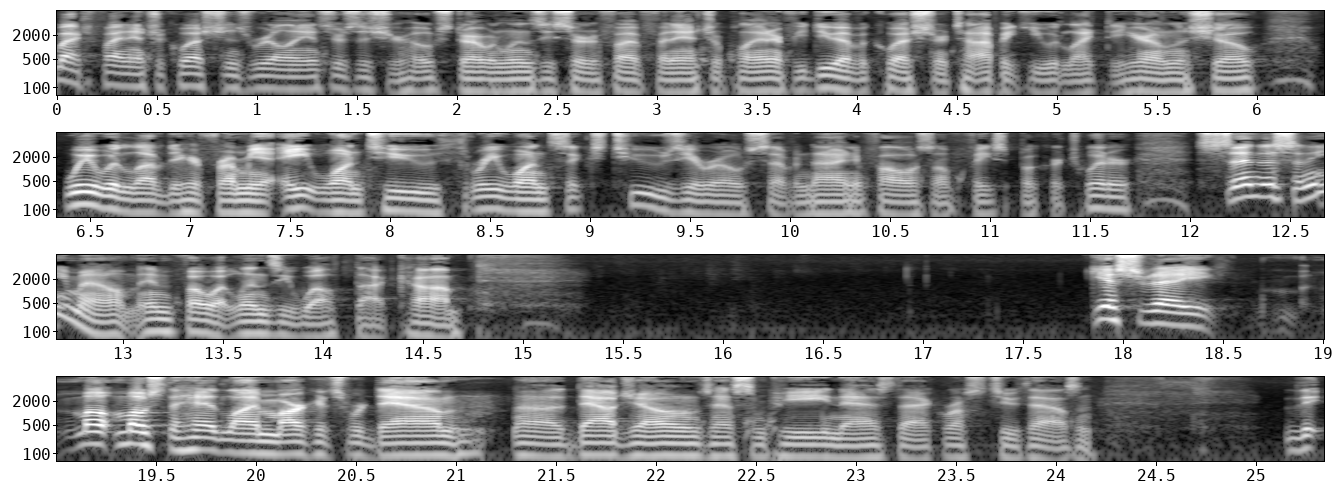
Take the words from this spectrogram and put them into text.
back to Financial Questions, Real Answers. This is your host, Darwin Lindsey, certified financial planner. If you do have a question or topic you would like to hear on the show, we would love to hear from you. 812 316 2079 and follow us on Facebook or Twitter. Send us an email, info at lindseywealth.com. Yesterday, mo- most of the headline markets were down uh, Dow Jones, S&P, NASDAQ, Russell 2000. The,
